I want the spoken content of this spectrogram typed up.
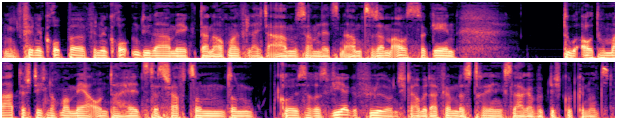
Und für eine Gruppe, für eine Gruppendynamik, dann auch mal vielleicht abends am letzten Abend zusammen auszugehen, du automatisch dich nochmal mehr unterhältst. Das schafft so ein, so ein größeres Wir-Gefühl und ich glaube, dafür haben das Trainingslager wirklich gut genutzt.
